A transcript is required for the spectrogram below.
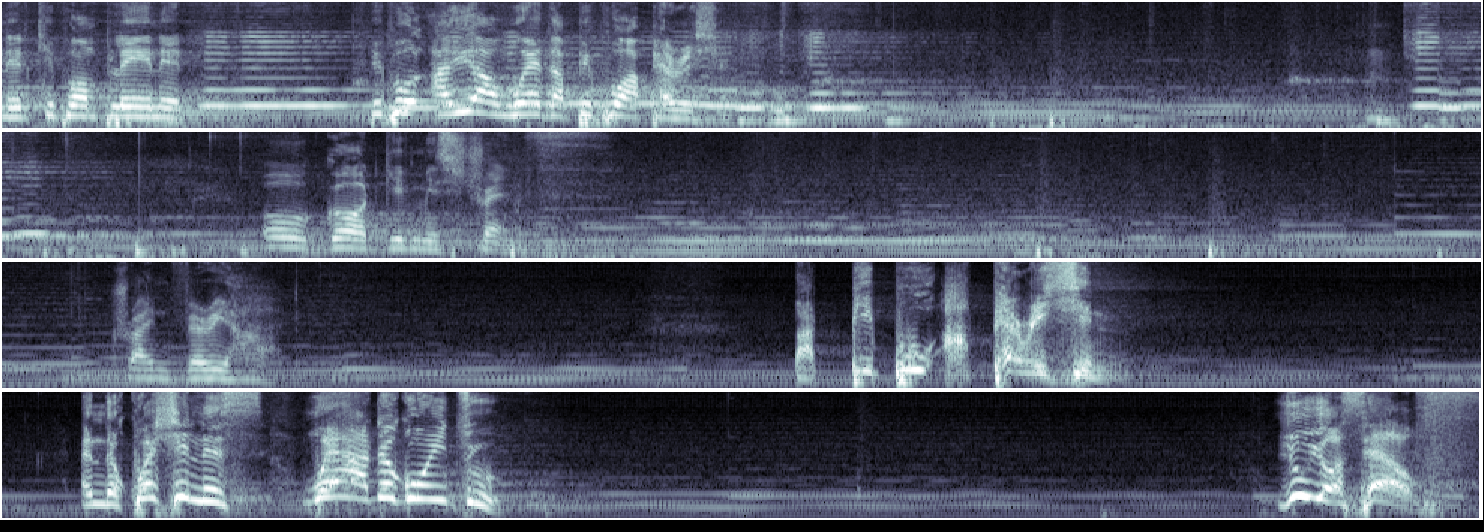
Playing it, keep on playing it. People, are you aware that people are perishing? Oh God, give me strength. Trying very hard. But people are perishing. And the question is, where are they going to? You yourself,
